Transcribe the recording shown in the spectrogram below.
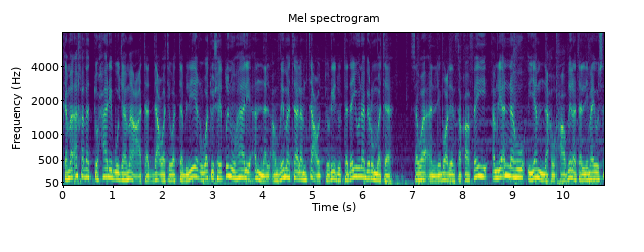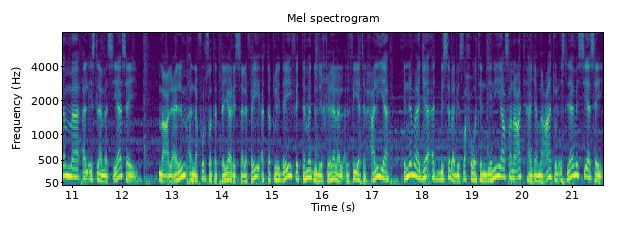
كما أخذت تحارب جماعة الدعوة والتبليغ وتشيطنها لأن الأنظمة لم تعد تريد التدين برمته سواء لبعد ثقافي أم لأنه يمنح حاضنة لما يسمى الإسلام السياسي. مع العلم أن فرصة التيار السلفي التقليدي في التمدد خلال الألفية الحالية إنما جاءت بسبب صحوة دينية صنعتها جماعات الإسلام السياسي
